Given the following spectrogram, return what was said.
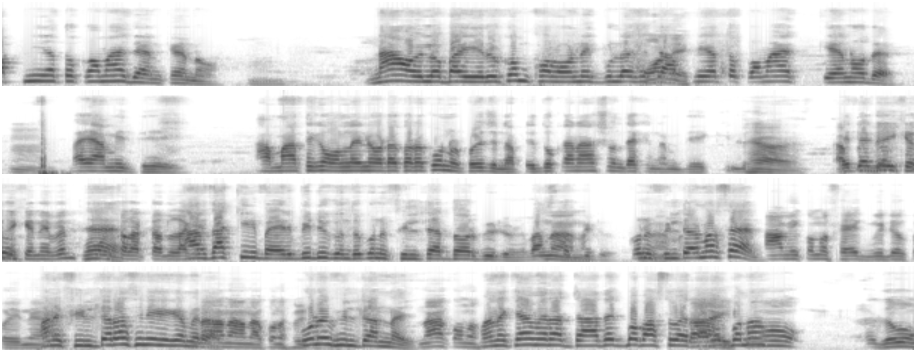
আপনি এত কমায় দেন কেন? না হইল ভাই এরকম কল অনেকগুলো আছে আপনি এত কমায় কেন দেন? ভাই আমি দেই। আমার থেকে অনলাইনে অর্ডার করার কোনো প্রয়োজন। আপনি দোকানে আসুন দেখেন আমি দেখি। হ্যাঁ এটা দেখে দেখে নেবেন কোন হ্যাঁ। কালারটা আর জাকির ভাইয়ের ভিডিও কিন্তু কোনো ফিল্টার দেওয়ার ভিডিও না বাস্তব ভিডিও কোনো ফিল্টার মারছেন? আমি কোনো ফেক ভিডিও করি না। মানে ফিল্টার আছে নাকি ক্যামেরা না না না কোনো কোনো ফিল্টার নাই? না কোনো মানে ক্যামেরা যা দেখব বাস্তবে তা দেখব না? রং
